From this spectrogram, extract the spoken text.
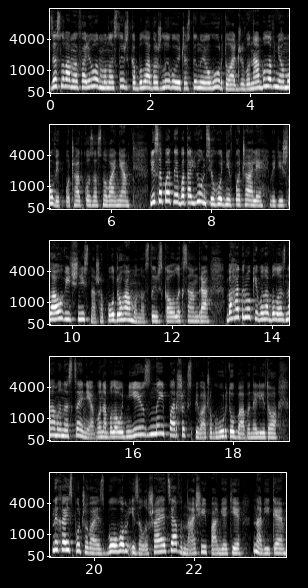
За словами Фаліон, Монастирська була важливою частиною гурту, адже вона була в ньому від початку заснування. Лісапетний батальйон сьогодні в печалі. Відійшла у вічність наша подруга Монастирська Олександра. Багато років вона була з нами на сцені. Вона була однією з найперших співачок гурту Бабине літо. Нехай спочиває з Богом і залишається в нашій пам'яті навіки.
